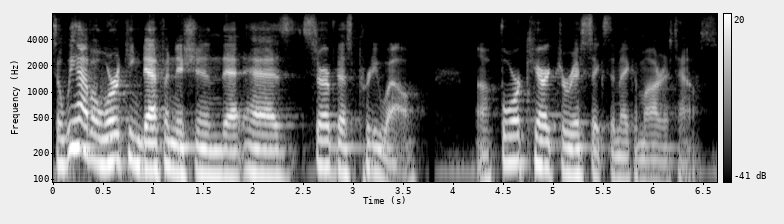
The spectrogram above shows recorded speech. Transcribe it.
So, we have a working definition that has served us pretty well. Uh, four characteristics that make a modernist house.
